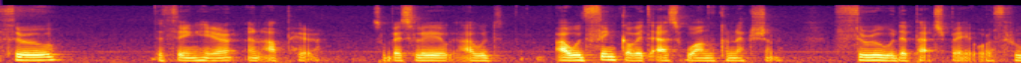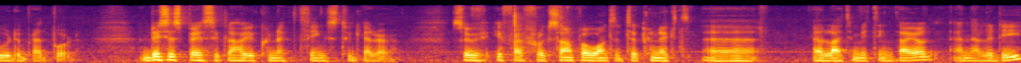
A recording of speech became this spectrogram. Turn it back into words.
through the thing here and up here. So basically I would, I would think of it as one connection through the patch bay or through the breadboard. And this is basically how you connect things together. So if, if I, for example, wanted to connect uh, a light emitting diode, an LED,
